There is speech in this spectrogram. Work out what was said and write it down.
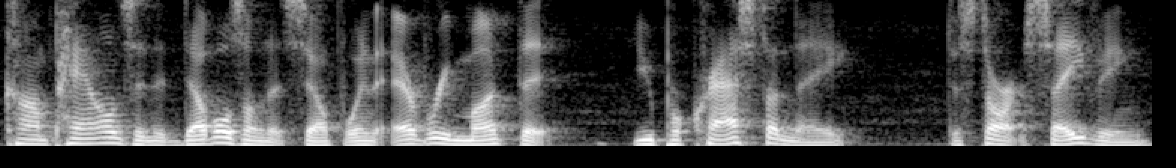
compounds and it doubles on itself when every month that you procrastinate to start saving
